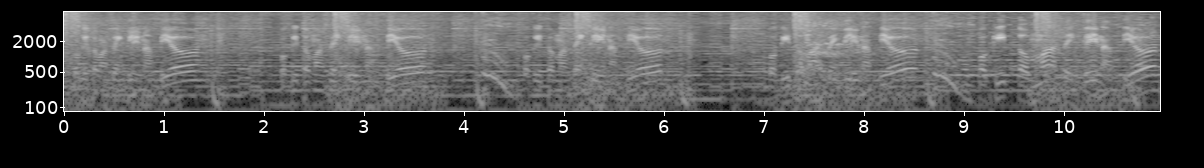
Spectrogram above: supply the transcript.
Un poquito más de inclinación. Un poquito más de inclinación. Un poquito más de inclinación. Un poquito más de inclinación. Un poquito más de inclinación.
